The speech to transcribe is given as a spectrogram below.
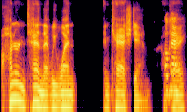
110 that we went and cashed in. Okay. Okay.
